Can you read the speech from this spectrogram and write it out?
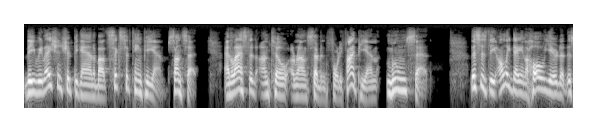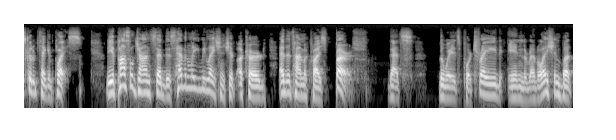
The relationship began about 6:15 p.m. sunset and lasted until around 7:45 p.m. moonset. This is the only day in the whole year that this could have taken place. The Apostle John said this heavenly relationship occurred at the time of Christ's birth. That's the way it's portrayed in the Revelation, but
